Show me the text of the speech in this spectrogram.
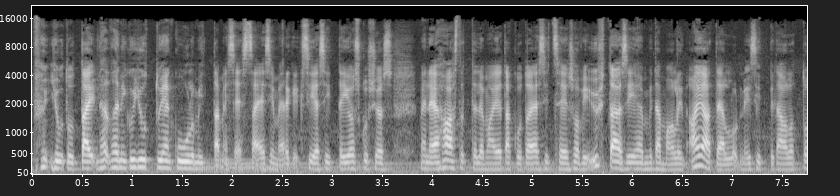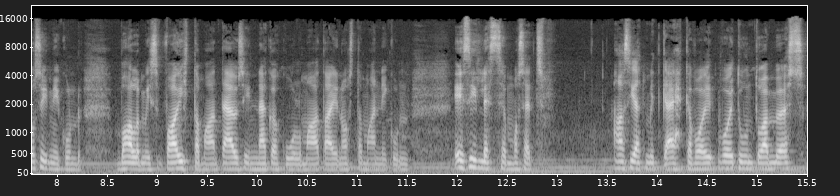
jutut, tai, tai niin kuin juttujen kulmittamisessa esimerkiksi. Ja sitten joskus, jos menee haastattelemaan jotakuta ja sitten se ei sovi yhtään siihen, mitä mä olin ajatellut, niin sitten pitää olla tosi niin kuin valmis vaihtamaan täysin näkökulmaa tai nostamaan niin kuin esille semmoiset asiat, mitkä ehkä voi, voi tuntua myös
